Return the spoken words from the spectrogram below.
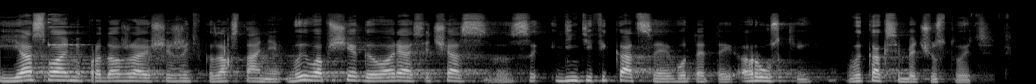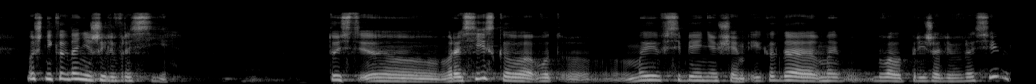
и я с вами, продолжающий жить в Казахстане, вы вообще говоря сейчас с идентификацией вот этой русский, вы как себя чувствуете? Мы же никогда не жили в России. То есть э, российского вот э, мы в себе не ощущаем. И когда мы, бывало, приезжали в Россию,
